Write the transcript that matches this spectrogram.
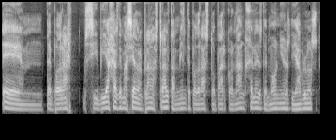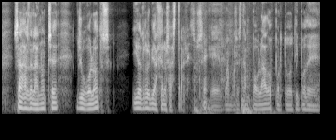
Em, te podrás, si viajas demasiado el plano astral, también te podrás topar con ángeles, demonios, diablos, sagas de la noche, yugolots y otros viajeros astrales. O sea que, vamos, están poblados por todo tipo de,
